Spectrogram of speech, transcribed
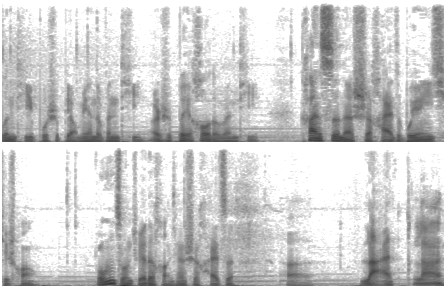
问题不是表面的问题，而是背后的问题。看似呢是孩子不愿意起床，我们总觉得好像是孩子。呃，懒懒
